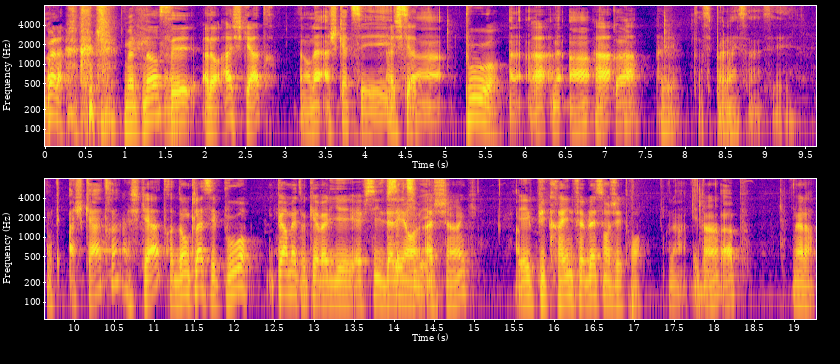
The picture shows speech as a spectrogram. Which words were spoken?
Voilà. maintenant c'est. Alors H4 Alors là, H4, c'est. H4. ça- pour. voilà, Ah, A, ah, encore. ah, allez. C'est pas vrai ça. c'est- Donc H4. H4. Donc là, c'est pour permettre au cavalier F6 d'aller en S'activer. H5 et puis créer une faiblesse en G3. Voilà. Et donc, Hein hop. Voilà.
